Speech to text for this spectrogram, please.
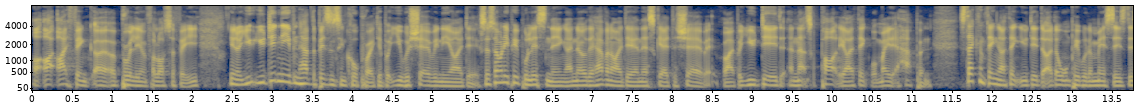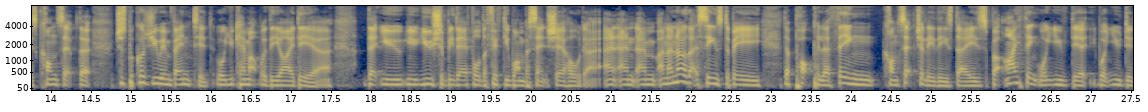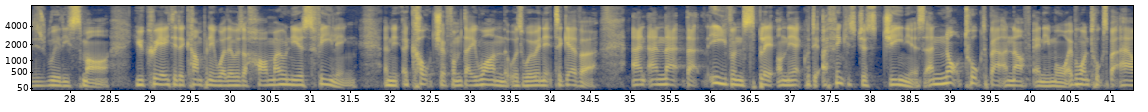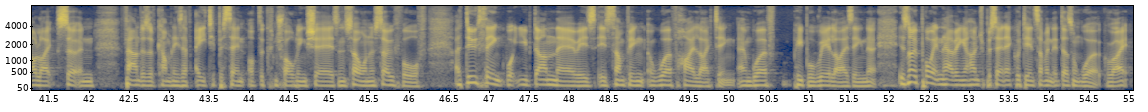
I, I think a, a, brilliant philosophy. You know, you, you didn't even have the business incorporated, but you were sharing the idea. So so many people listening, I know they have an idea and they're scared to share it, right? But you did, and that's partly I think what made it happen. Second thing I think you did that I don't want people to miss is this concept that just because you invented or you came up with the idea that you you, you should be therefore the 51% shareholder. And, and, and, and I know that seems to be the popular thing conceptually these days, but I think what you did, what you did is really smart. You created a company where there was a harmonious feeling and a culture from day one that was we're in it together. And, and that, that even split on the equity, I think is just genius and not talked about enough anymore. Everyone talks about how like certain founders of companies have 80% of the controlling shares and so on and so forth. I do think what you've done there is is something worth highlighting and worth people realizing that there's no point in having 100% equity in something that doesn't work, right?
